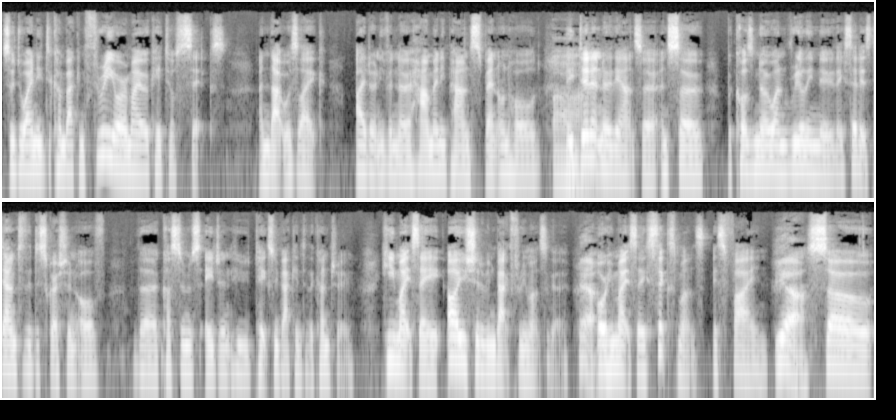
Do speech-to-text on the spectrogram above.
So do I need to come back in three, or am I okay till six? And that was like. I don't even know how many pounds spent on hold. They ah. didn't know the answer. And so, because no one really knew, they said it's down to the discretion of the customs agent who takes me back into the country. He might say, "Oh, you should have been back three months ago," Yeah. or he might say six months is fine. Yeah. So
